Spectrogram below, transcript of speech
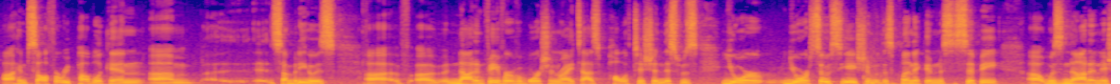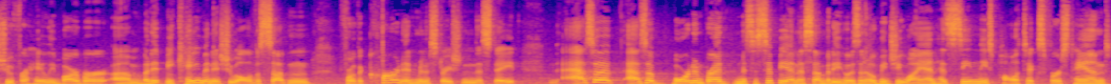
uh, himself a Republican, um, uh, somebody who is uh, uh, not in favor of abortion rights as a politician. This was your your association with this clinic in Mississippi was not an issue for Haley Barbour, um, but it became an issue all of a sudden for the current administration in the state. As a as a born and bred Mississippian, as somebody who is an OBGYN has seen these politics firsthand.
